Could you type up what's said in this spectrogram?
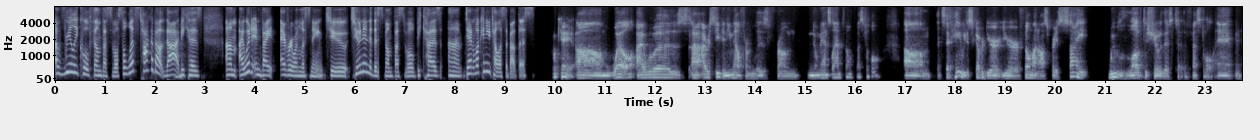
a really cool film festival. So let's talk about that mm-hmm. because, um, I would invite everyone listening to tune into this film festival because, um, Dan, what can you tell us about this? Okay. Um, well, I was uh, I received an email from Liz from No Man's Land Film Festival um, that said, "Hey, we discovered your your film on Osprey's site. We would love to show this at the festival." And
